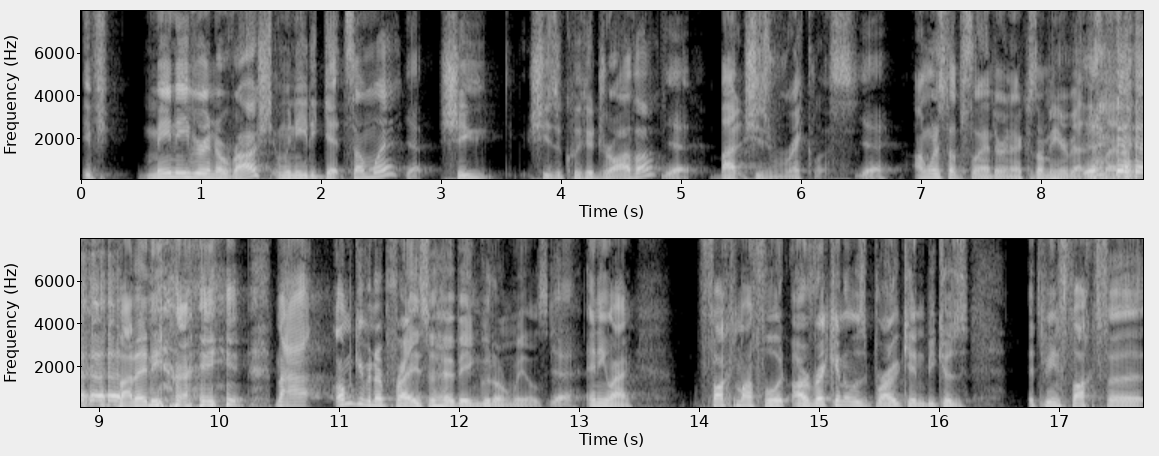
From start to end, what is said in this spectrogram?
if me and Eva are in a rush and we need to get somewhere. Yep. She she's a quicker driver. Yeah. But she's reckless. Yeah. I'm gonna stop slandering her because I'm gonna hear about this later. but anyway, nah, I'm giving her praise for her being good on wheels. Yeah. Anyway, fucked my foot. I reckon it was broken because it's been fucked for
